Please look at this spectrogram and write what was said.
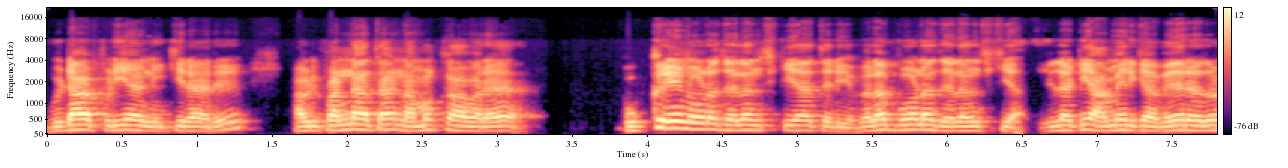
விடாப்பிடியாக நிற்கிறாரு அப்படி பண்ணா தான் நமக்கும் உக்ரைனோட ஜெலன்ஸ்கியா தெரியும். விலை போன ஜெலன்ஸ்கியா. இல்லாட்டி அமெரிக்கா வேற ஏதோ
